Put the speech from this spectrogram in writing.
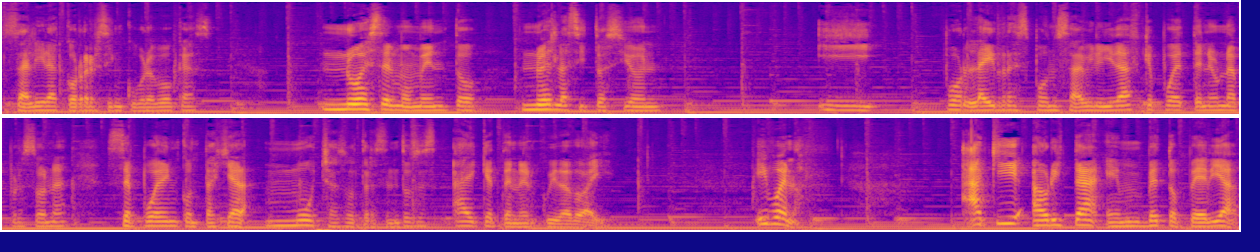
salir a correr sin cubrebocas. No es el momento, no es la situación y por la irresponsabilidad que puede tener una persona se pueden contagiar muchas otras, entonces hay que tener cuidado ahí. Y bueno, Aquí ahorita en Betopedia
